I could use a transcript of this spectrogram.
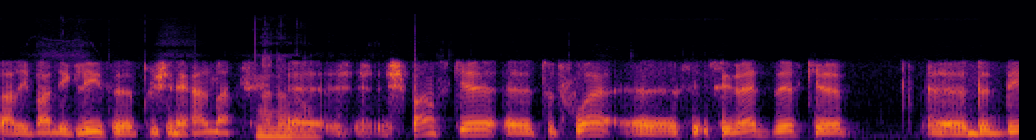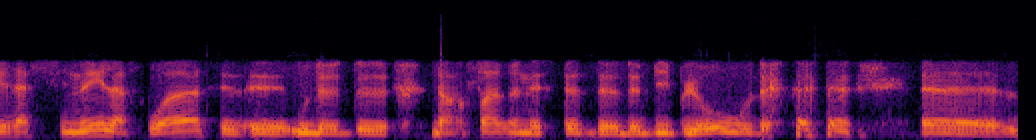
vers les bancs d'église plus généralement. je pense que toutefois, c'est vrai de dire que euh, de déraciner la foi euh, ou de d'en faire une espèce de, de bibelot ou de euh,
